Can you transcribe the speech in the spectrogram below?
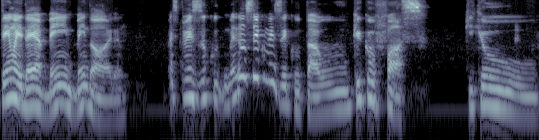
tem uma ideia bem, bem da hora. Mas, pra execu- mas eu não sei como executar. O que que eu faço? O que que eu, o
